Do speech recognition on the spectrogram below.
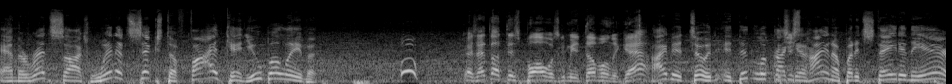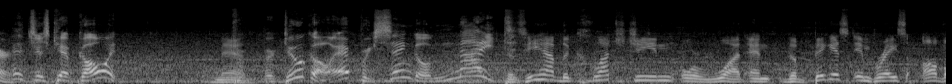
and the Red Sox win it six to five. Can you believe it? Woo. Guys, I thought this ball was going to be a double in the gap. I did too. It, it didn't look like just- it high enough, but it stayed in the air. It just kept going. Man, Verdugo every single night. does he have the clutch gene or what? And the biggest embrace of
